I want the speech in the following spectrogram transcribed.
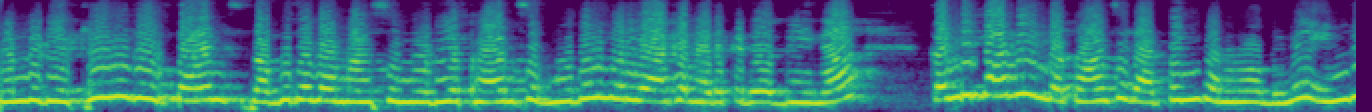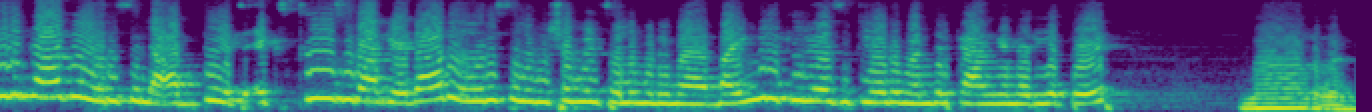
நம்மளுடைய கிங் ஃபேன்ஸ் பிரபுதவ மாசனுடைய கான்செப்ட் முதல் முறையாக நடக்குது அப்படின்னா கண்டிப்பாக இந்த கான்செப்ட் அட்டென்ட் பண்ணணும் அப்படின்னா எங்களுக்காக ஒரு சில அப்டேட் எக்ஸ்க்ளூசிவாக ஏதாவது ஒரு சில விஷயங்கள் சொல்ல முடியுமா? பயங்கர கியூரியாசிட்டியோட வந்திருக்காங்க நிறைய பேர். நான் ஆடுறேன்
